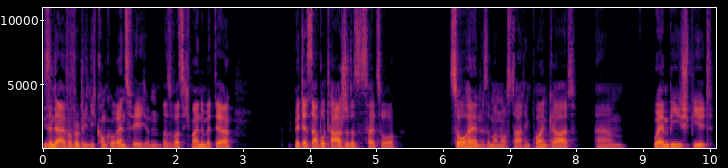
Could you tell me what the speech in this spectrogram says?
die sind ja einfach wirklich nicht konkurrenzfähig. Und also was ich meine mit der mit der Sabotage, das ist halt so, Sohan ist immer noch Starting Point Guard, ähm, Wemby spielt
